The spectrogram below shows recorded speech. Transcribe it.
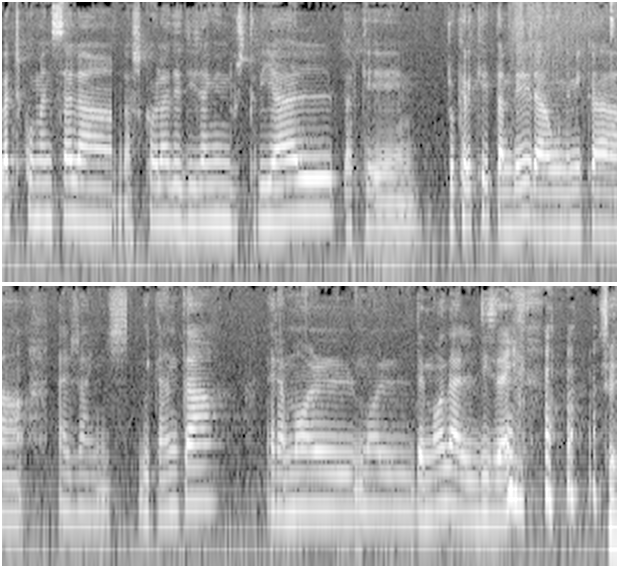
vaig començar la- l'escola de disseny industrial perquè jo crec que també era una mica als anys 80, era molt, molt de moda el disseny. Sí.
